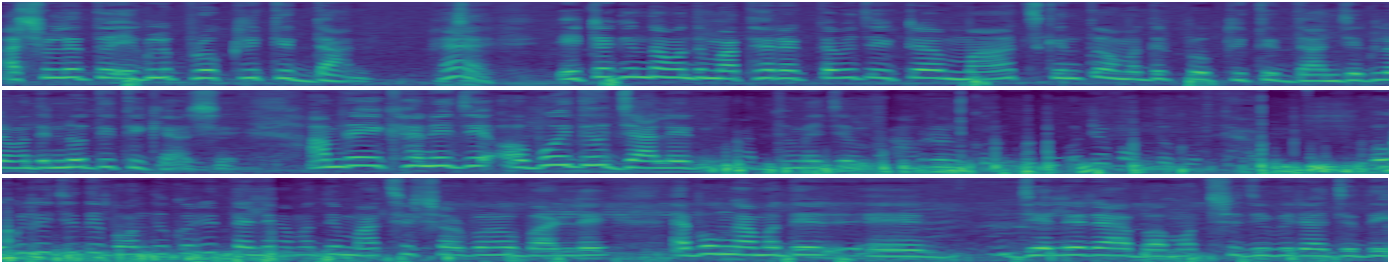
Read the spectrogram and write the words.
আসলে তো এগুলো প্রকৃতির দান হ্যাঁ? এটা কিন্তু আমাদের মাথায় রাখতে হবে যে একটা মাছ কিন্তু আমাদের প্রকৃতির দান যেগুলো আমাদের নদী থেকে আসে। আমরা এখানে যে অবৈধ জালের মাধ্যমে যে আহরণ করি ওটা ওগুলি যদি বন্ধ করি তাহলে আমাদের মাছের সরবরাহ বাড়লে এবং আমাদের জেলেরা বা মৎস্যজীবীরা যদি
